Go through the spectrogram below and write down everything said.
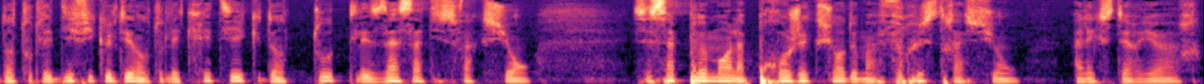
dans toutes les difficultés, dans toutes les critiques, dans toutes les insatisfactions. C'est simplement la projection de ma frustration à l'extérieur,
